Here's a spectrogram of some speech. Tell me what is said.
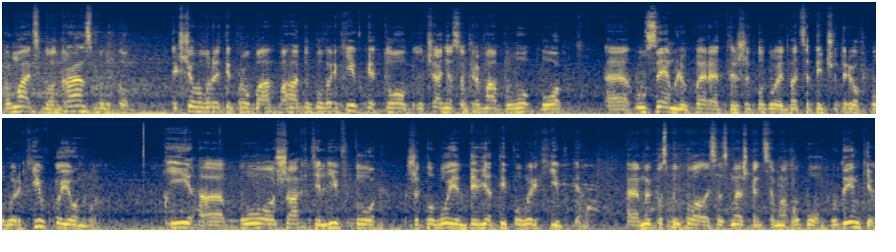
громадського транспорту. Якщо говорити про ба- багатоповерхівки, то влучання, зокрема, було по у землю перед житловою 24-поверхівкою і е, по шахті ліфту житлової дев'ятиповерхівки. Е, Ми поспілкувалися з мешканцями обох будинків.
